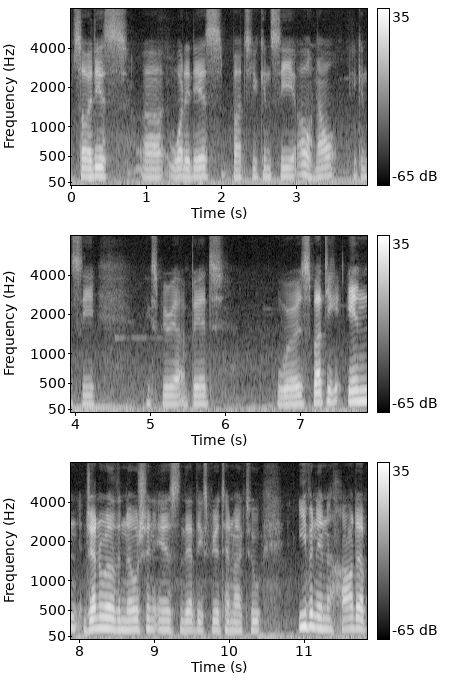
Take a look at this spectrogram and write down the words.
so it is uh, what it is but you can see oh now you can see Xperia a bit worse. But in general, the notion is that the Xperia 10 Mark II, even in harder,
